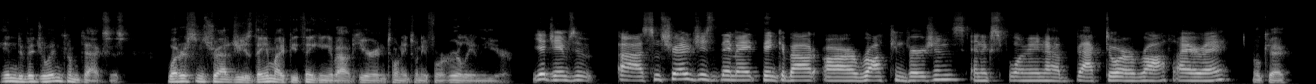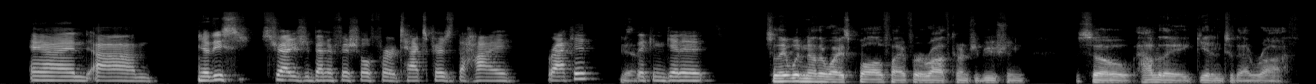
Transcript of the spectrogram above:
individual income taxes. What are some strategies they might be thinking about here in 2024, early in the year? Yeah, James. Uh, some strategies that they might think about are Roth conversions and exploring a backdoor Roth IRA. Okay. And um, you know, these strategies are beneficial for taxpayers at the high bracket. Yeah. So they can get it. So they wouldn't otherwise qualify for a Roth contribution. So how do they get into that Roth?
